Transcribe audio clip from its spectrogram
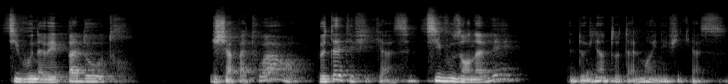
si vous n'avez pas d'autre échappatoire, peut être efficace. Si vous en avez, elle devient totalement inefficace.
